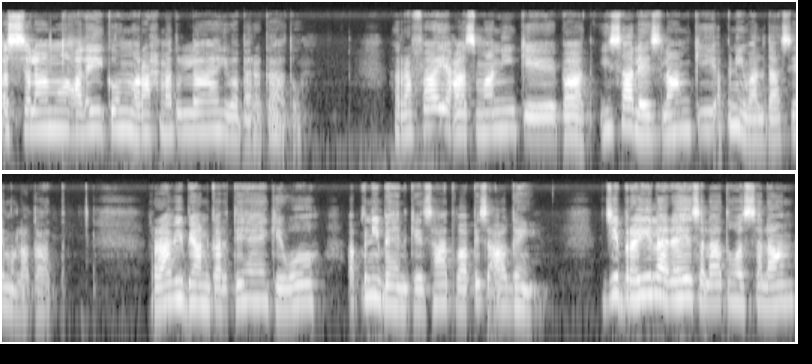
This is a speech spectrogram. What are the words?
असलकम वरहमतुल्लाहि वबरकातुह रफ़ाए आसमानी के बाद ईसा इस्लाम की अपनी वालदा से मुलाकात। रावी बयान करते हैं कि वो अपनी बहन के साथ वापस आ गए जब्राईल सलाम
